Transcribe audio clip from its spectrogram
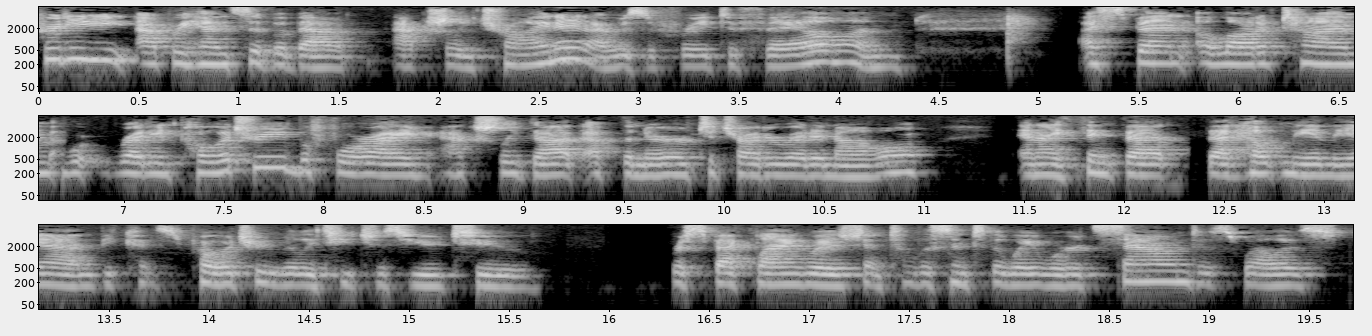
pretty apprehensive about actually trying it. I was afraid to fail and I spent a lot of time writing poetry before I actually got up the nerve to try to write a novel. And I think that that helped me in the end because poetry really teaches you to respect language and to listen to the way words sound as well as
